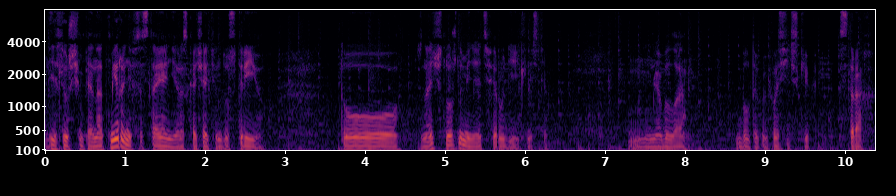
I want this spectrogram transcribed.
Если уж чемпионат мира не в состоянии раскачать индустрию, то, значит, нужно менять сферу деятельности. У меня была, был такой классический страх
